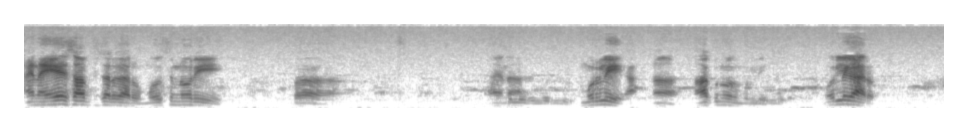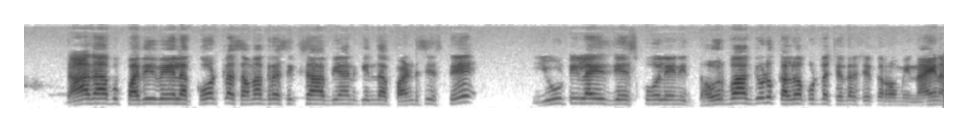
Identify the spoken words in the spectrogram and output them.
ఆయన ఐఏఎస్ ఆఫీసర్ గారు ముసునూరి ఆయన మురళి ఆకునూరు మురళి మురళి గారు. దాదాపు పదివేల కోట్ల సమగ్ర శిక్ష అభియాన్ కింద ఫండ్స్ ఇస్తే యూటిలైజ్ చేసుకోలేని దౌర్భాగ్యుడు కల్వకుట్ల చంద్రశేఖరరావు మీ నాయన.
